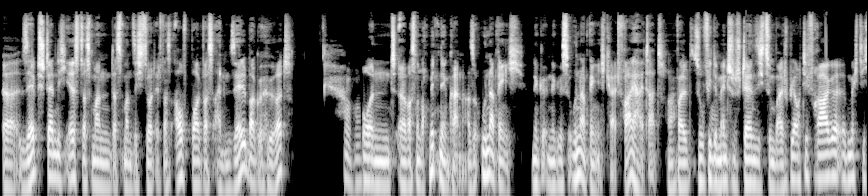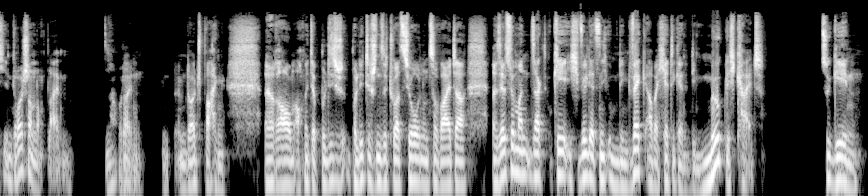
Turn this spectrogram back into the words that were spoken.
äh, selbstständig ist, dass man, dass man sich dort etwas aufbaut, was einem selber gehört mhm. und äh, was man noch mitnehmen kann. Also unabhängig, eine, eine gewisse Unabhängigkeit, Freiheit hat. Ne? Weil so viele Menschen stellen sich zum Beispiel auch die Frage, äh, möchte ich in Deutschland noch bleiben? Ne? Oder in, im deutschsprachigen äh, Raum, auch mit der politisch, politischen Situation und so weiter. Äh, selbst wenn man sagt, okay, ich will jetzt nicht unbedingt weg, aber ich hätte gerne die Möglichkeit zu gehen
